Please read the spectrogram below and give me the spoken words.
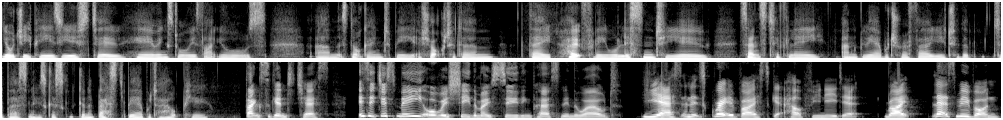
Your GP is used to hearing stories like yours. Um, it's not going to be a shock to them. They hopefully will listen to you sensitively and be able to refer you to the, to the person who's just going to best be able to help you. Thanks again to Chess. Is it just me, or is she the most soothing person in the world? Yes, and it's great advice to get help if you need it. Right, let's move on.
